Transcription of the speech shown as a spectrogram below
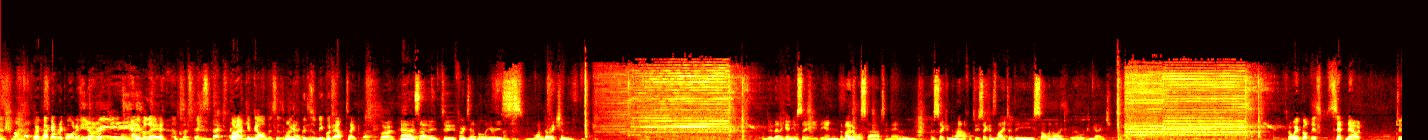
We're fucking recording here and over there. All right, keep going. This is a good, Okay. good. This will be a good outtake. All right. Uh, so, to for example, here is one direction. I'll do that again. You'll see the end. The motor will start, and then a second and a half or two seconds later, the solenoid will engage. So we've got this set now at to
